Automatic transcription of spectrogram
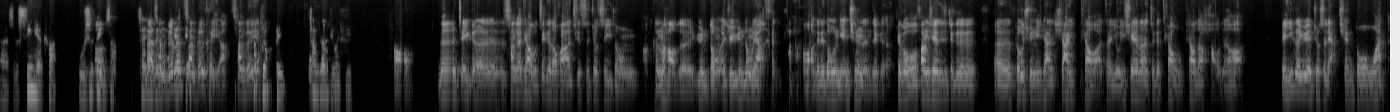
呃这个 senior club 五十岁以上、哦、参加这个。唱歌呢？唱歌可以啊，唱歌也好，可以，唱歌没问题。好，那这个唱歌跳舞这个的话，其实就是一种很好的运动，而且运动量很大哦。那个都年轻人这个，结果我放些这个。呃，搜寻一下，吓一跳啊！这有一些呢，这个跳舞跳得好的哈，这一个月就是两千多万的，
